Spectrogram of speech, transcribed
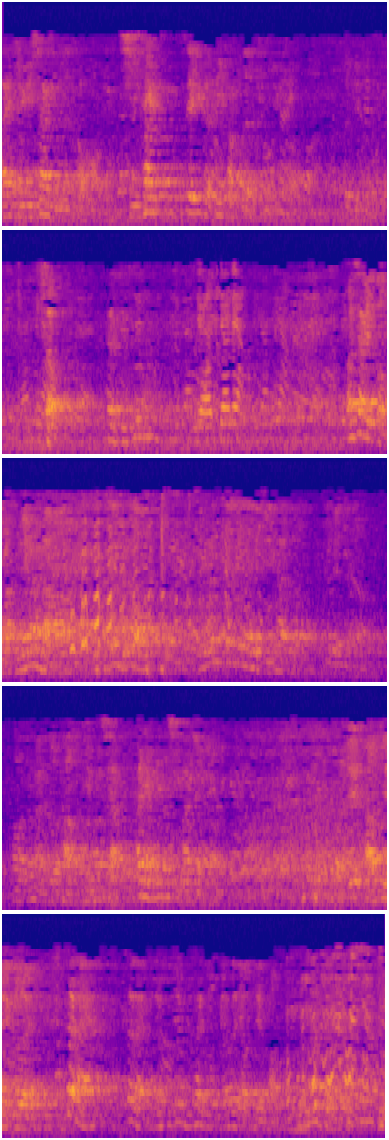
来举一下你们的手哦，喜欢这一个地方的手，这边的效果，看清楚吗？有较亮，往下一走吧，没办法啊，时间不够啊。喜欢这边的举一下手，这边的，好，都蛮多，好，情况下，啊两边都喜欢的。好，谢。谢各位。再来，再来，我们时间不太多，不要再聊天哈。我们要讲新品，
